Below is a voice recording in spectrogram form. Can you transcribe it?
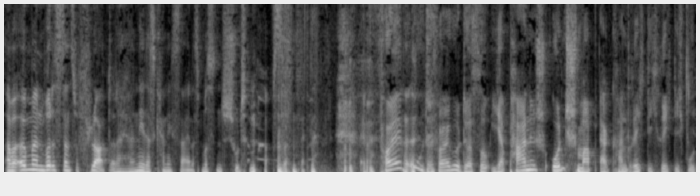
Aber irgendwann wurde es dann zu flott. Und dann hab ich nee, das kann nicht sein. Das muss ein Shoot'em-up sein. Voll gut, voll gut. Du hast so Japanisch und Schmapp erkannt. Richtig, richtig gut.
